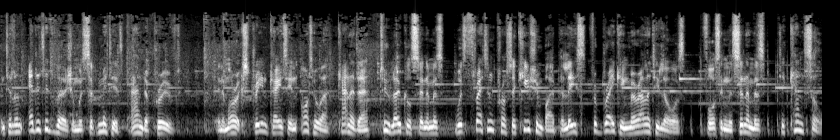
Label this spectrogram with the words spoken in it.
until an edited version was submitted and approved. In a more extreme case in Ottawa, Canada, two local cinemas was threatened prosecution by police for breaking morality laws, forcing the cinemas to cancel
